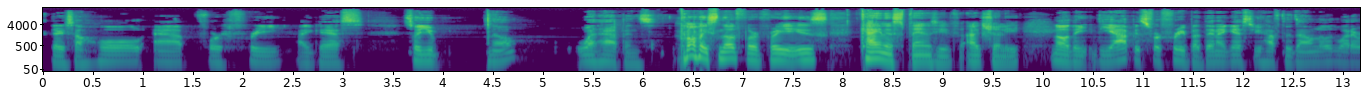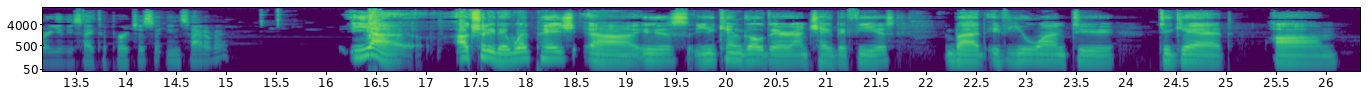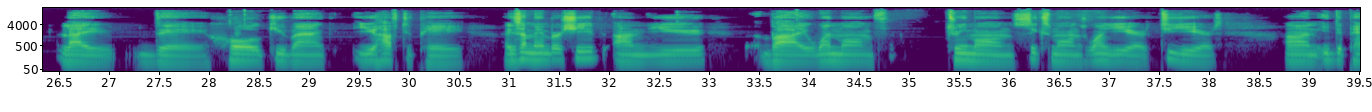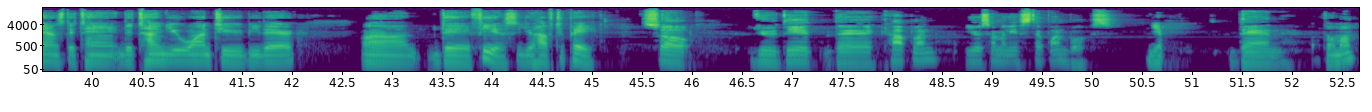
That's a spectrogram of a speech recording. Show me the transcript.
There's a whole app for free, I guess. So you no? What happens? No, it's not for free. It's kind of expensive, actually. No, the the app is for free, but then I guess you have to download whatever you decide to purchase inside of it. Yeah, actually, the web page uh, is you can go there and check the fees, but if you want to to get um like the whole QBank, you have to pay. It's a membership, and you buy one month, three months, six months, one year, two years, and it depends the time the time you want to be there. Uh, the fees you have to pay. So you did the Kaplan USMLE Step One books. Yep. Then Pathoma.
